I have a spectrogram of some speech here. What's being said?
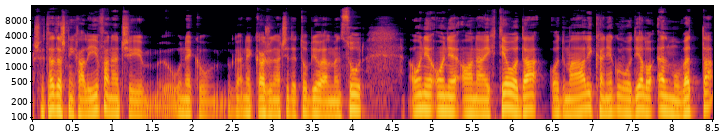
što je tadašnji halifa, znači u neku, ne kažu znači da je to bio El Mansur, on je, on je onaj, htio da od Malika njegovo dijelo El Muvetta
